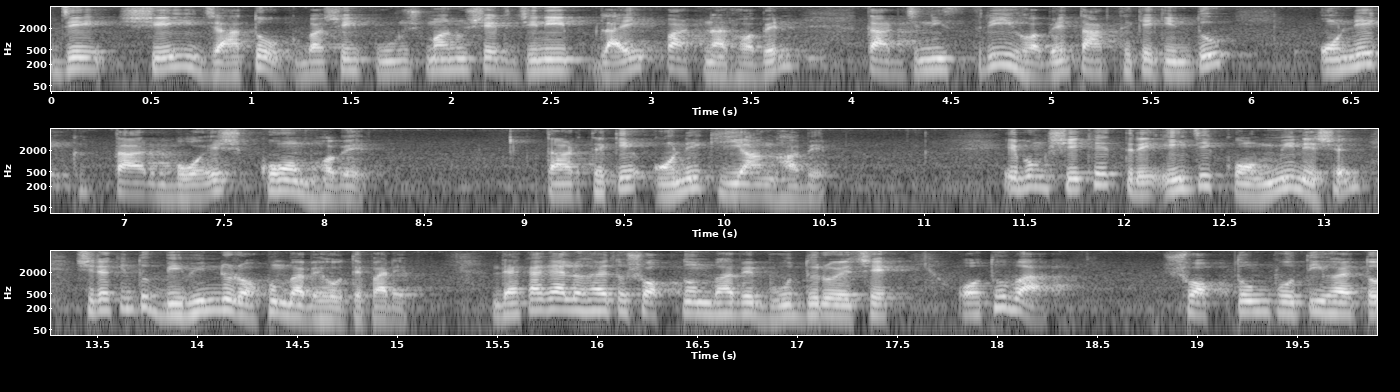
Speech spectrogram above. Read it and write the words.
যে সেই জাতক বা সেই পুরুষ মানুষের যিনি লাইফ পার্টনার হবেন, তার যিনি স্ত্রী হবেন, তার থেকে কিন্তু অনেক তার বয়স কম হবে। তার থেকে অনেক ইয়াং হবে। এবং সেক্ষেত্রে এই যে কম্বিনেশন সেটা কিন্তু বিভিন্ন রকমভাবে হতে পারে। দেখা গেল হয়তো সপ্তমভাবে বুধ রয়েছে, অথবা সপ্তম পতি হয়তো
